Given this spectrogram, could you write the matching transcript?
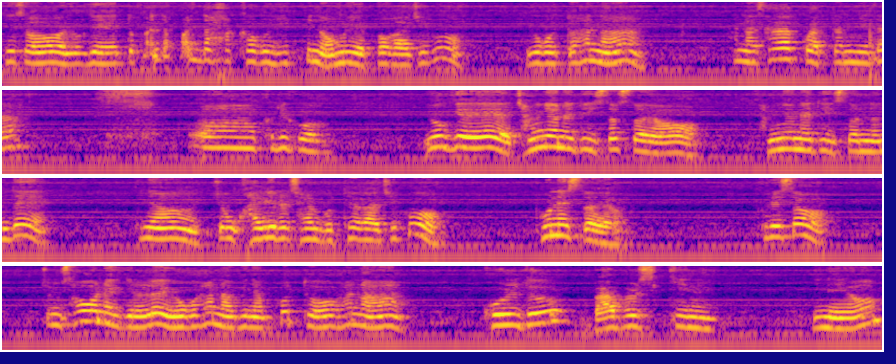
그래서 요게 또 반짝반짝하고 잎이 너무 예뻐가지고 요것도 하나, 하나 사갖고 왔답니다. 어, 그리고 요게 작년에도 있었어요. 작년에도 있었는데 그냥 좀 관리를 잘 못해가지고 보냈어요. 그래서 좀 서운하길래 요거 하나 그냥 포토 하나 골드 마블 스킨이네요.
